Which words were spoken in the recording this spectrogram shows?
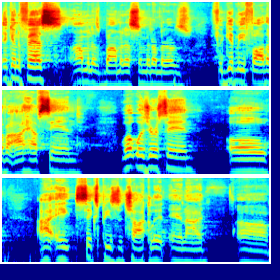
and confess, ominous, bominous, forgive me, Father, for I have sinned. What was your sin? Oh, I ate six pieces of chocolate and I, um,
